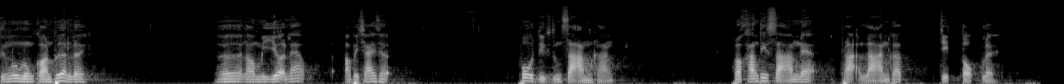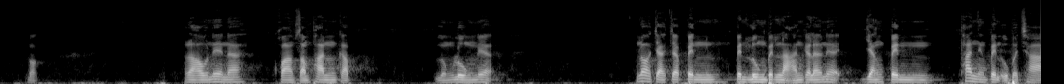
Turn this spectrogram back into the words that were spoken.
ถึงลุงลุงก่อนเพื่อนเลย เออ เรามีเยอะแล้ว เอาไปใช้เถอะ พูดอีกถึงสามครั้งพอครั้งที่สามเนี่ย พระหลานก็จิตตกเลยบอก เราเนี่ยนะความสัมพันธ์กับหลวงลุงเนี่ย นอกจากจะเป็นเป็นลุงเป็นหลานกันแล้วเนี่ย ยังเป็นท่านยังเป็นอุปชา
